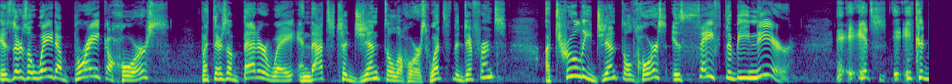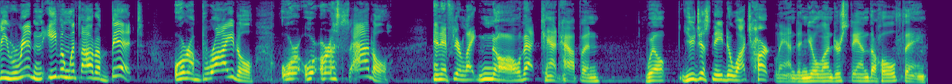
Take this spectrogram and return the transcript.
is there's a way to break a horse, but there's a better way, and that's to gentle a horse. What's the difference? A truly gentled horse is safe to be near. It's, it could be ridden even without a bit or a bridle or, or, or a saddle. And if you're like, no, that can't happen, well, you just need to watch Heartland and you'll understand the whole thing.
